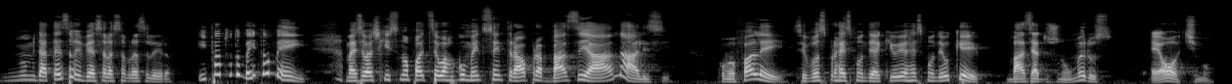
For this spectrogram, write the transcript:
não me dá atenção em ver a seleção brasileira. E tá tudo bem também. Mas eu acho que isso não pode ser o argumento central para basear a análise. Como eu falei, se fosse para responder aqui, eu ia responder o quê? Baseado nos números? É ótimo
